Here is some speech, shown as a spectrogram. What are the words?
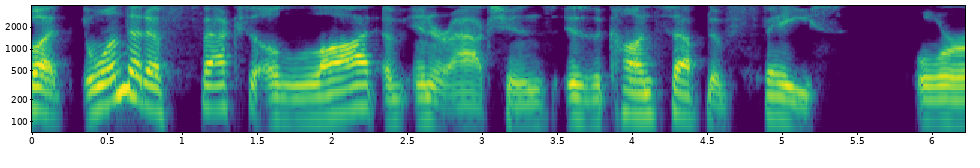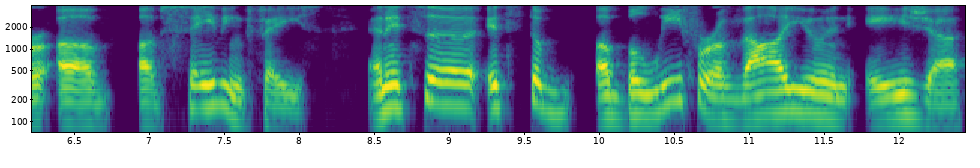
But one that affects a lot of interactions is the concept of face or of of saving face, and it's a it's the a belief or a value in Asia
